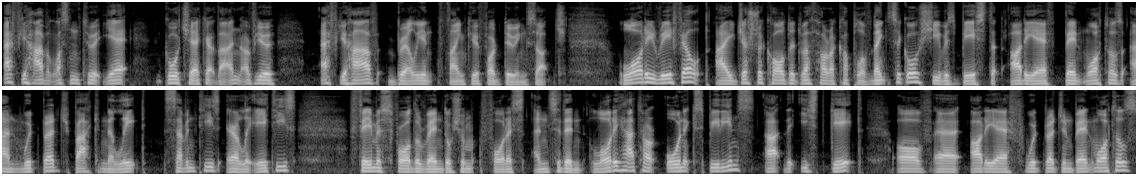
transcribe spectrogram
if you haven't listened to it yet, go check out that interview. If you have, brilliant, thank you for doing such. Laurie Rayfelt, I just recorded with her a couple of nights ago. She was based at RAF Bentwaters and Woodbridge back in the late 70s, early 80s. Famous for the Rendlesham Forest incident. Laurie had her own experience at the East Gate of uh, RAF Woodbridge and Bentwaters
